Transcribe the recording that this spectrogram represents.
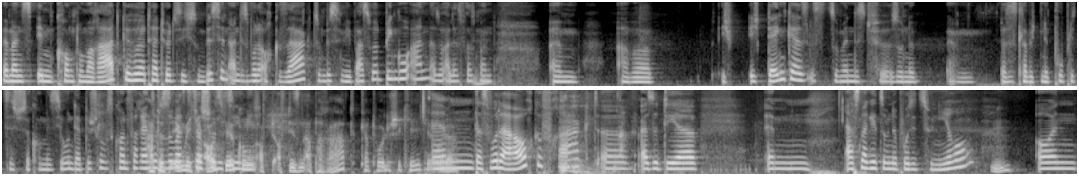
wenn man es im Konglomerat gehört hat, hört es sich so ein bisschen an, das wurde auch gesagt, so ein bisschen wie Buzzword-Bingo an, also alles, was man, ähm, aber ich, ich denke, es ist zumindest für so eine, ähm, das ist, glaube ich, eine publizistische Kommission der Bischofskonferenz Hat oder sowas, ist irgendwelche das schon Auswirkungen ziemlich. auf, auf diesen Apparat katholische Kirche? oder? Ähm, das wurde auch gefragt. Äh, also der, ähm, erstmal geht es um eine Positionierung Mhm. und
